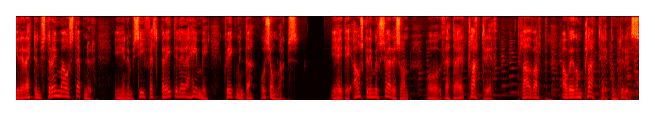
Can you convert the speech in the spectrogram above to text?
Hér er rætt um ströyma og stefnur í hennum sífelt breytilega heimi, kvikmynda og sjónvarps. Ég heiti Áskrimur Sverrisson og þetta er Klapptrið, hlaðvarp á vegum klapptrið.is.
